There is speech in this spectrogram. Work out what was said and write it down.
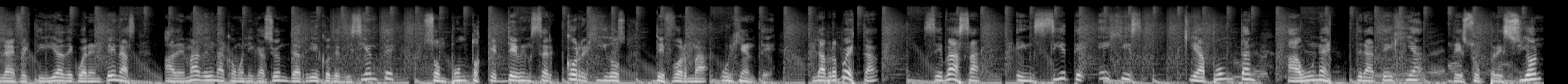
la efectividad de cuarentenas, además de una comunicación de riesgo deficiente, son puntos que deben ser corregidos de forma urgente. La propuesta se basa en siete ejes que apuntan a una estrategia de supresión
